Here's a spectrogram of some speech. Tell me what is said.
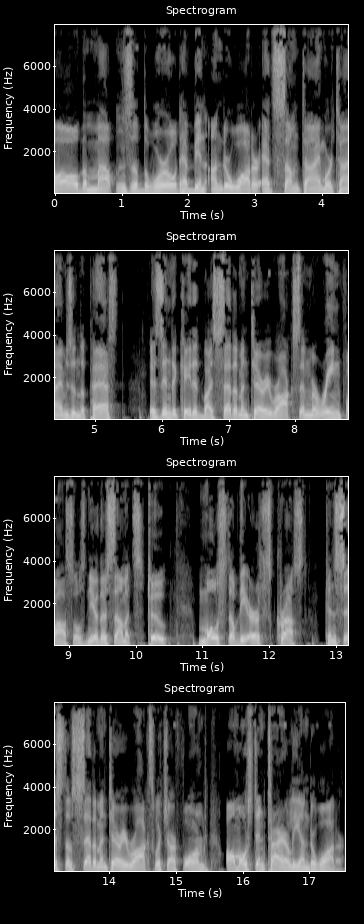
all the mountains of the world have been underwater at some time or times in the past, as indicated by sedimentary rocks and marine fossils near their summits. Two, most of the Earth's crust consists of sedimentary rocks which are formed almost entirely underwater.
